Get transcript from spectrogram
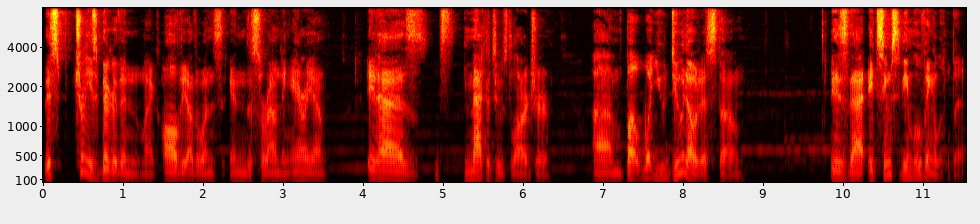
This tree is bigger than like all the other ones in the surrounding area. It has magnitudes larger. Um, but what you do notice, though, is that it seems to be moving a little bit.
